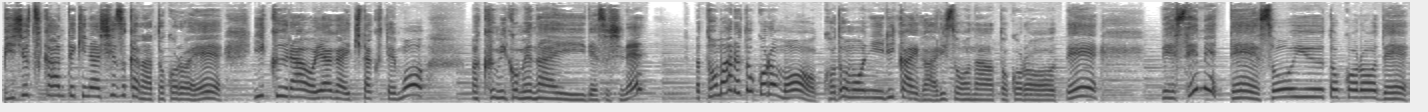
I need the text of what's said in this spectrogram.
美術館的な静かなところへいくら親が行きたくても、まあ、組み込めないですしね。まあ泊まるところも子供に理解がありそうなところで、で、せめてそういうところで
